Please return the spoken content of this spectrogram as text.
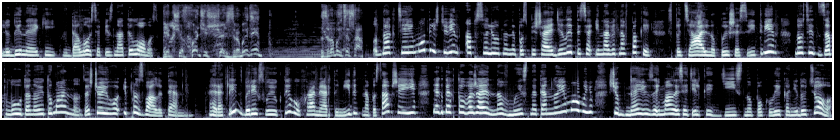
людина, якій вдалося пізнати логос. Якщо хочеш щось зробити, зроби це сам. Однак цією мудрістю він абсолютно не поспішає ділитися і навіть навпаки спеціально пише свій твір досить заплутано і туманно, за що його і прозвали темним. Геракліт зберіг свою книгу в храмі Артеміди, написавши її, як дехто вважає, навмисне темною мовою, щоб нею займалися тільки дійсно покликані до цього,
